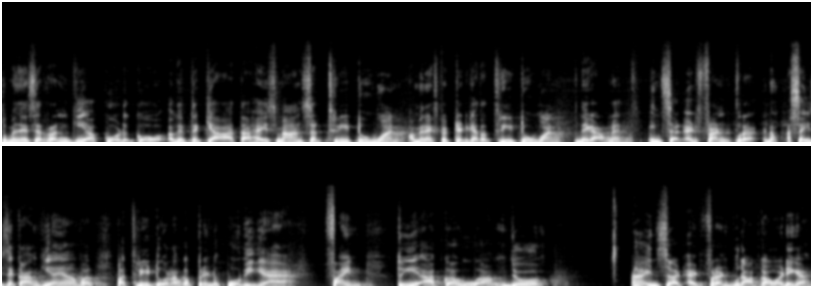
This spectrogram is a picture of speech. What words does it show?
तो मैंने ऐसे रन किया कोड को, अब देखते क्या आता है इसमें आंसर थ्री टू वन और मेरा एक्सपेक्टेड क्या था? थ्री टू वन देखा आपने? इंसर्ट एट फ्रंट पूरा एकदम सही से काम किया यहाँ पर, और थ्री टू वन आपका प्रिंट हो भी गया है। फाइन तो ये आपका हुआ जो इंसर्ट एट फ्रंट पूरा आपका हुआ, ठीक है?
